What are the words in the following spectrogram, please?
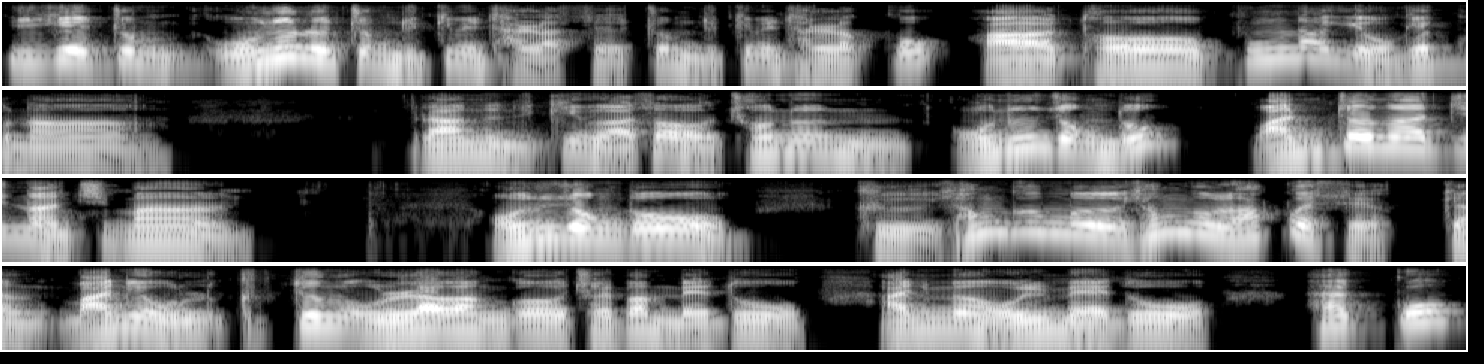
이게 좀 오늘은 좀 느낌이 달랐어요. 좀 느낌이 달랐고 아, 더 폭락이 오겠구나. 라는 느낌이 와서 저는 어느 정도 완전하지는 않지만 어느 정도 그 현금을 현금을 확보했어요. 그냥 많이 올, 급등 올라간 거 절반 매도 아니면 올 매도 했고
